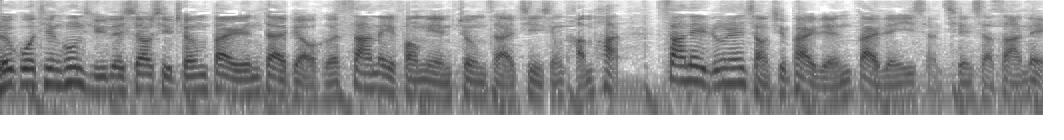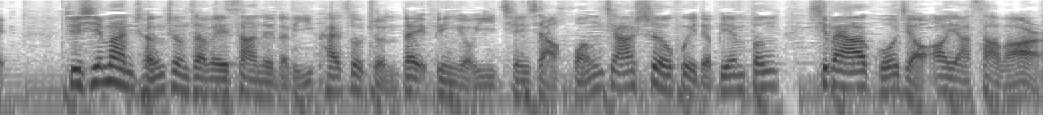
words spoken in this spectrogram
德国天空体育的消息称拜仁代表和萨内方面正在进行谈判。萨内仍然想去拜仁拜仁也想签下萨内。据悉曼城正在为萨内的离开做准备并有意签下皇家社会的边锋西班牙国脚奥亚萨瓦尔。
